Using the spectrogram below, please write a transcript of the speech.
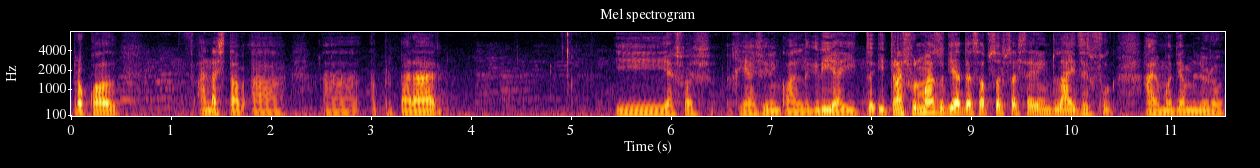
para o qual andaste a, a, a, preparar e as pessoas reagirem com alegria e, e transformar o dia dessa pessoa, as pessoas saírem de lá e dizer fogo, ai o meu dia melhorou.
